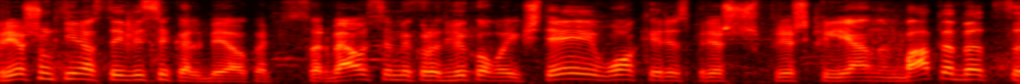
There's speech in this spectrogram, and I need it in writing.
prieš rungtynės tai visi kalbėjo, kad svarbiausia mikrodviko aikštėje Walkeris prieš, prieš Kilianą Mbappé, bet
